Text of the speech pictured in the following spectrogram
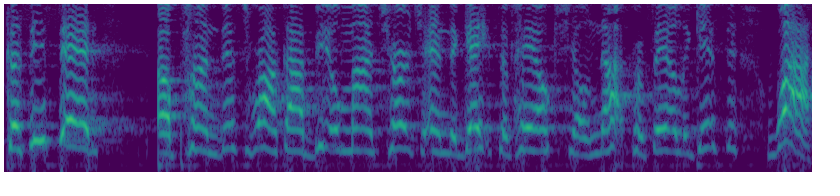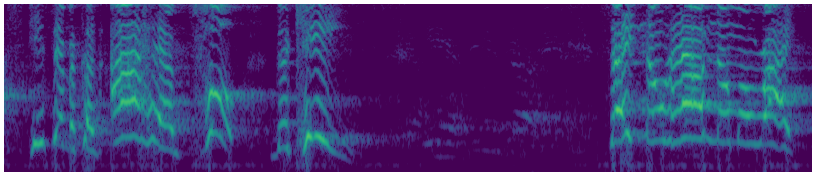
Because he said, upon this rock I build my church and the gates of hell shall not prevail against it. Why? He said, because I have took the keys. Satan don't have no more right.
